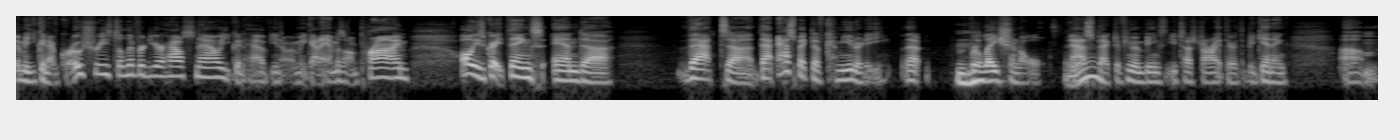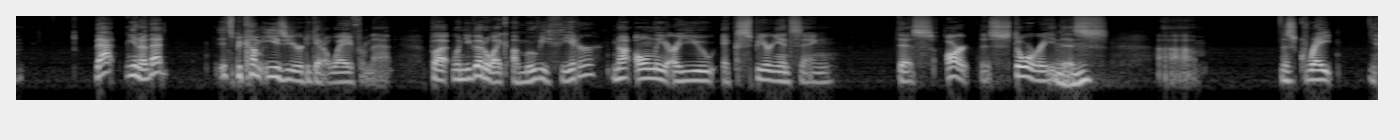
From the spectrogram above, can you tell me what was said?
I mean, you can have groceries delivered to your house now. You can have, you know, I mean got Amazon Prime, all these great things, and uh, that uh, that aspect of community, that relational aspect of human beings that you touched on right there at the beginning, um, that you know that it's become easier to get away from that. But when you go to like a movie theater, not only are you experiencing this art, this story, this um, this great, you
